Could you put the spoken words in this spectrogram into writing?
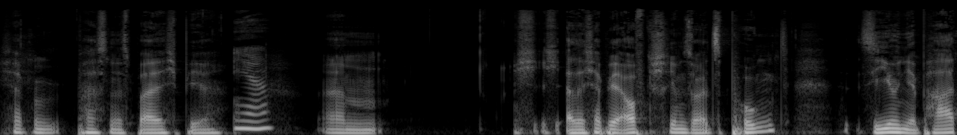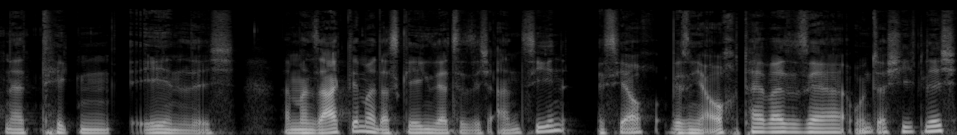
Ich habe ein passendes Beispiel. Ja. Ähm, ich, ich, also ich habe hier aufgeschrieben, so als Punkt, sie und ihr Partner ticken ähnlich. Weil man sagt immer, dass Gegensätze sich anziehen. Ist ja auch, wir sind ja auch teilweise sehr unterschiedlich.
